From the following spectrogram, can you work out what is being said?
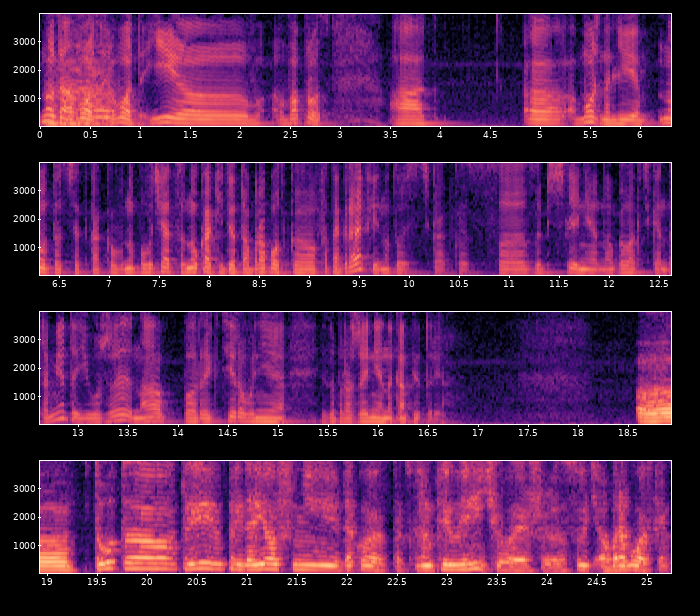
Ну да, вот, вот. И э, вопрос. А Э, можно ли, ну, то есть это как, ну, получается, ну, как идет обработка фотографий, ну, то есть как с запечатления на галактике Андромеда и уже на проектирование изображения на компьютере? Э, тут э, ты придаешь не такое, так скажем, преувеличиваешь э, суть обработки.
